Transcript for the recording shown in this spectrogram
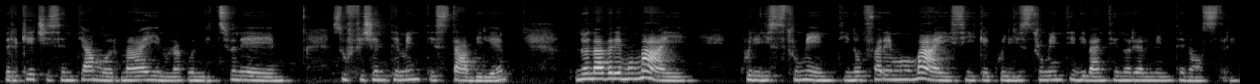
perché ci sentiamo ormai in una condizione sufficientemente stabile, non avremo mai quegli strumenti, non faremo mai sì che quegli strumenti diventino realmente nostri.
